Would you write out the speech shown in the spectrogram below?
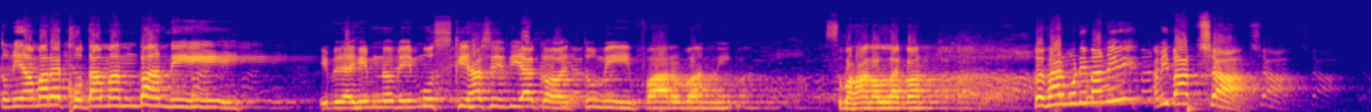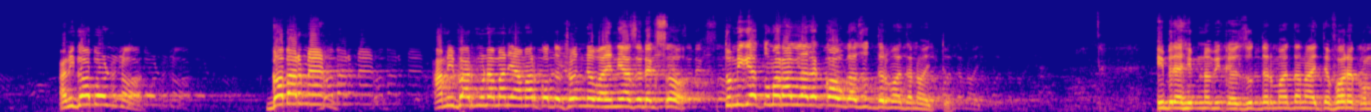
তুমি আমারে খোদা মানবানি ইব্রাহিম নবী মুস্কি হাসি দিয়া কয়, তুমি পারবানি সুবহান আল্লাহ কন। কয় পারমুনি মানি, আমি বাদশাহ। আমি গভর্নর। গভর্নমেন্ট আমি পারব না মানে আমার কত সৈন্য বাহিনী আছে দেখছ? তুমি গিয়ে তোমার আল্লাহরে কওগা যুদ্ধের ময়দান হইতো ইব্রাহিম নবীকে যুদ্ধের ময়দান হইতে পরে কম,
